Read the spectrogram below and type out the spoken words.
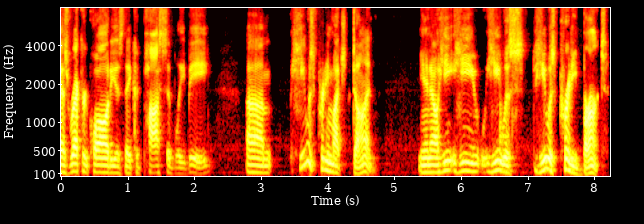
as record quality as they could possibly be, um, he was pretty much done. You know, he he he was he was pretty burnt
